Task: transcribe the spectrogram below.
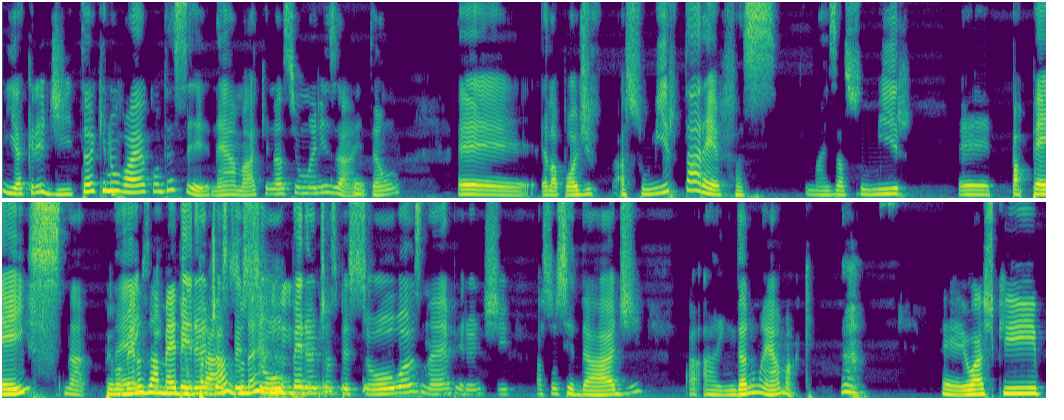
e acredita que não vai acontecer, né? A máquina se humanizar. É. Então, é, ela pode assumir tarefas, mas assumir é, papéis, na, pelo né, menos a médio perante prazo, as pessoas, né? perante as pessoas, né, perante a sociedade, a, ainda não é a máquina. É, eu acho que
